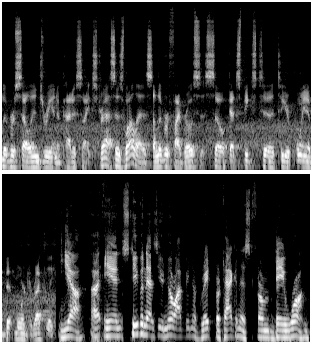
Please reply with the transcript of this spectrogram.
liver cell injury and hepatocyte stress, as well as liver fibrosis. So that speaks to, to your point a bit more directly. Yeah. Uh, and Stephen, as you know, I've been a great protagonist from day one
